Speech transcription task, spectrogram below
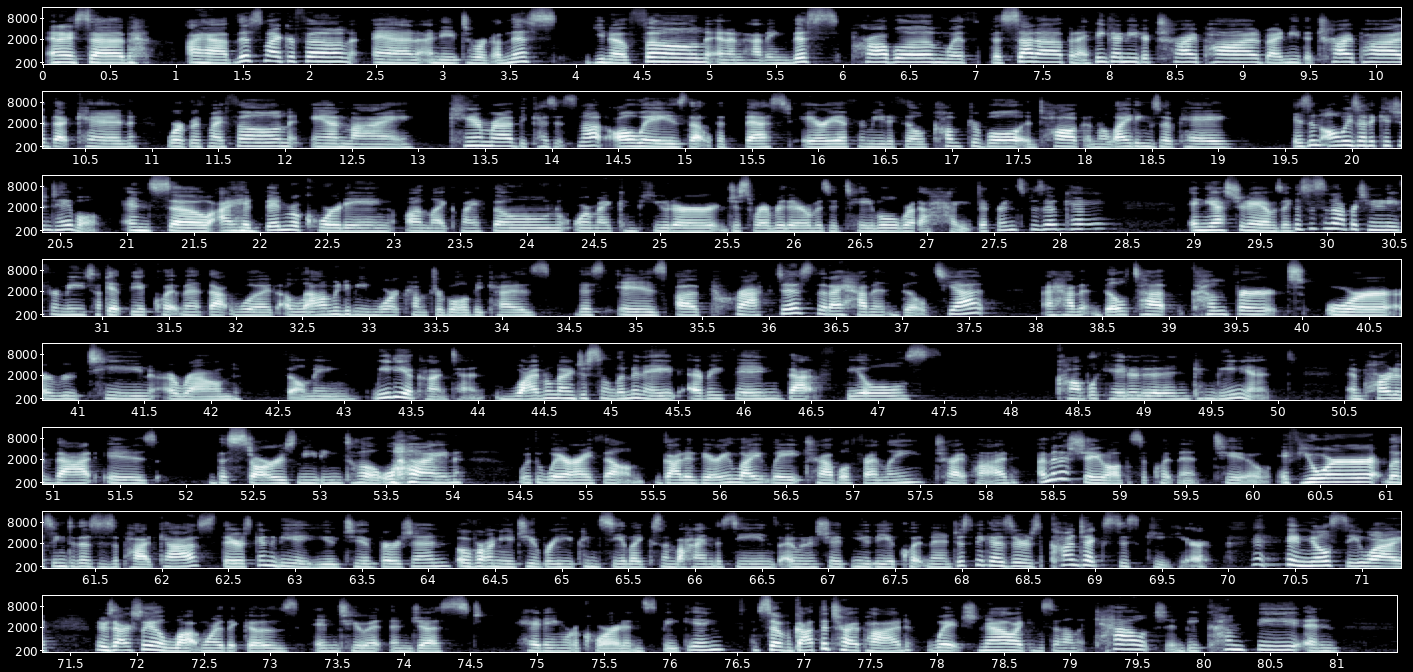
and I said, I have this microphone and I need to work on this, you know, phone and I'm having this problem with the setup and I think I need a tripod, but I need the tripod that can work with my phone and my camera because it's not always that the best area for me to feel comfortable and talk and the lighting's okay isn't always at a kitchen table. And so I had been recording on like my phone or my computer, just wherever there was a table where the height difference was okay. And yesterday I was like, this is an opportunity for me to get the equipment that would allow me to be more comfortable because this is a practice that I haven't built yet. I haven't built up comfort or a routine around filming media content. Why don't I just eliminate everything that feels complicated and inconvenient. And part of that is the stars needing to align with where I film. Got a very lightweight, travel friendly tripod. I'm going to show you all this equipment too. If you're listening to this as a podcast, there's going to be a YouTube version over on YouTube where you can see like some behind the scenes. I want to show you the equipment just because there's context is key here. and you'll see why there's actually a lot more that goes into it than just hitting record and speaking. So I've got the tripod, which now I can sit on the couch and be comfy and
